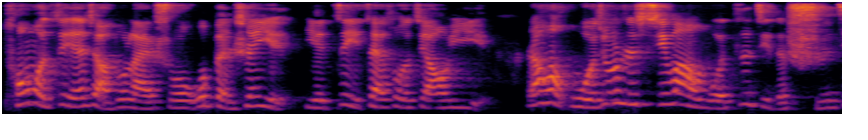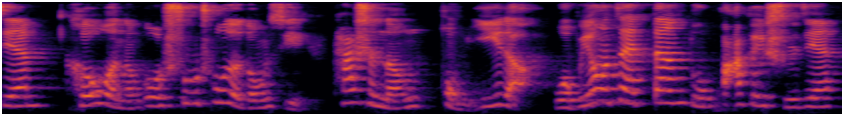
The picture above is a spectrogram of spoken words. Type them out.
从我自己的角度来说，我本身也也自己在做交易。然后我就是希望我自己的时间和我能够输出的东西，它是能统一的，我不用再单独花费时间，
